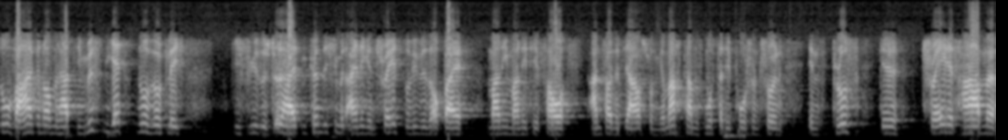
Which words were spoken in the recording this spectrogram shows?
so wahrgenommen hat. Sie müssen jetzt nur wirklich die Füße stillhalten, können sich hier mit einigen Trades, so wie wir es auch bei Money Money TV Anfang des Jahres schon gemacht haben, das Musterdepot schon schön ins Plus getradet haben.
